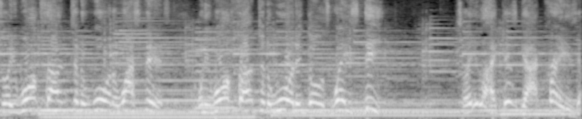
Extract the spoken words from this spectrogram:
So he walks out into the water. Watch this. When he walks out into the water, it goes waist deep. So he like, this guy crazy.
